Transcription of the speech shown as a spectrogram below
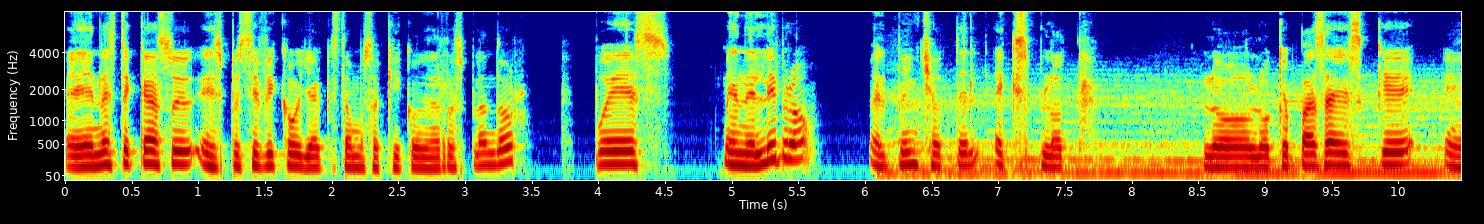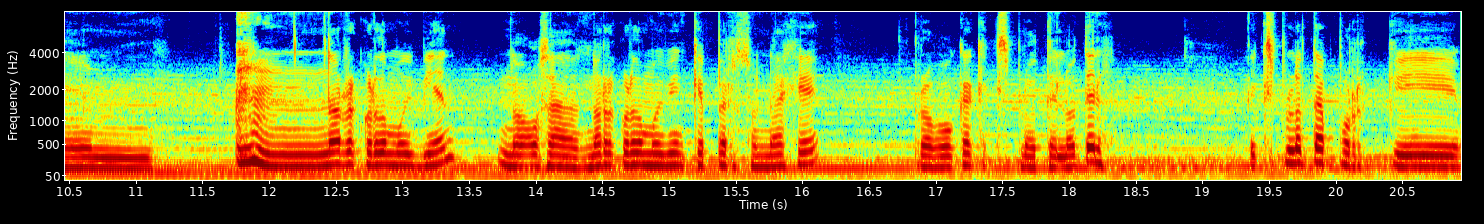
En este caso específico, ya que estamos aquí con el resplandor, pues en el libro el pinche hotel explota. Lo, que pasa es que em, no recuerdo muy bien, no, o sea, no recuerdo muy bien qué personaje provoca que explote el hotel. Explota porque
